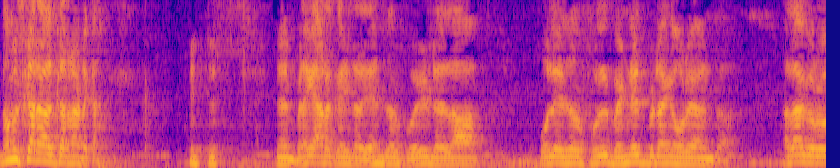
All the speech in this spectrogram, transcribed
ನಮಸ್ಕಾರ, ಕರ್ನಾಟಕ. ನಾನು ಬೆಳಗ್ಗೆ ಯಾರೋ ಕೇಳ್ತಾರೆ, ಏನು ಸರ್ ಫುಲ್ ಎಲ್ಲ ಪೊಲೀಸರು ಫುಲ್ ಬೆಣ್ಣೆತ್ ಬಿಡಂಗೆ ಅವರೇ ಅಂತ. ಅಲ್ಲ ಗುರು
